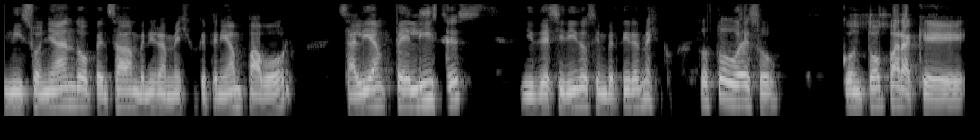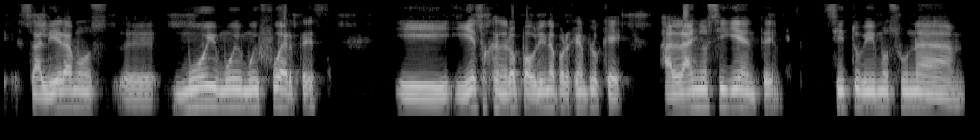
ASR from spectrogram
ni soñando pensaban venir a México, que tenían pavor, salían felices y decididos a invertir en México. Entonces todo eso contó para que saliéramos eh, muy, muy, muy fuertes y, eso generó, Paulina, por ejemplo, que al año siguiente sí tuvimos una,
